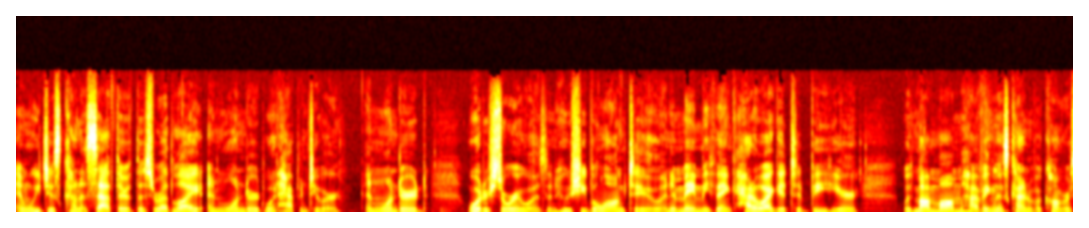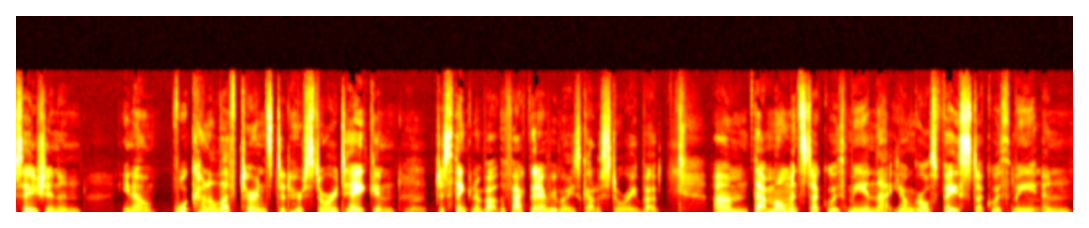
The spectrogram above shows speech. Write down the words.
And we just kind of sat there at this red light and wondered what happened to her and wondered what her story was and who she belonged to. And it made me think, how do I get to be here with my mom having hmm. this kind of a conversation and you know what kind of left turns did her story take? And Right. just thinking about the fact that everybody's got a story. But um, that moment stuck with me and that young girl's face stuck with me. And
